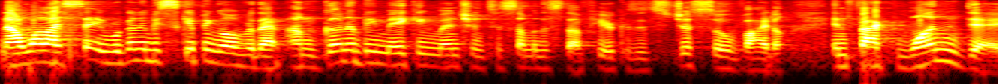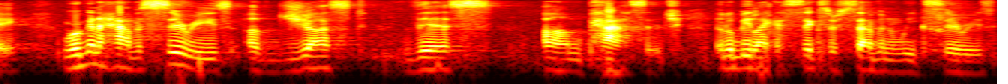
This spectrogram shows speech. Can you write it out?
Now, while I say we're going to be skipping over that, I'm going to be making mention to some of the stuff here because it's just so vital. In fact, one day, we're going to have a series of just this um, passage. It'll be like a six or seven week series.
